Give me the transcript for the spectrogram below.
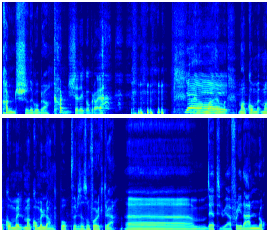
Kanskje det går bra. kanskje det går bra, ja. Nei, man, man, kommer, man, kommer, man kommer langt på å oppføre seg som folk, tror jeg. Uh, det tror jeg, fordi det er nok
